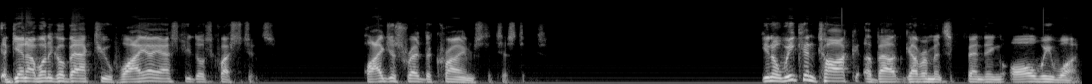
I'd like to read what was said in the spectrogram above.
again, I want to go back to why I asked you those questions. Why I just read the crime statistics. You know, we can talk about government spending all we want.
